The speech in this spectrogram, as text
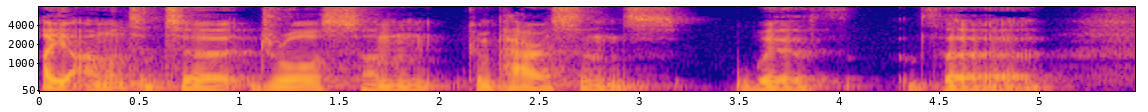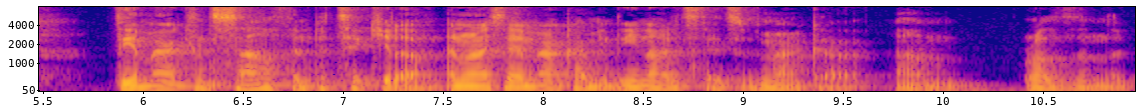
I, I wanted to draw some comparisons with the the American South in particular. And when I say America, I mean the United States of America, um, rather than the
